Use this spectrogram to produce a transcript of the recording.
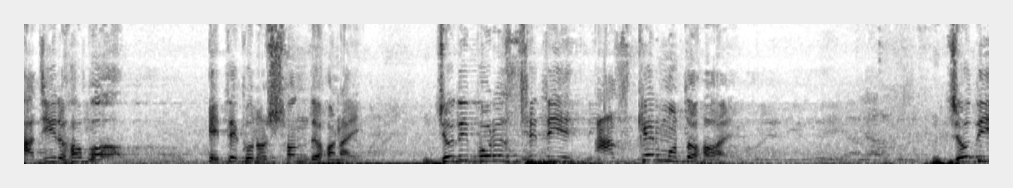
হাজির হব। এতে কোনো সন্দেহ নাই। যদি পরিস্থিতি আজকের মতো হয়, যদি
